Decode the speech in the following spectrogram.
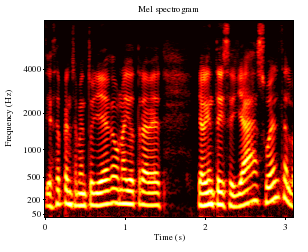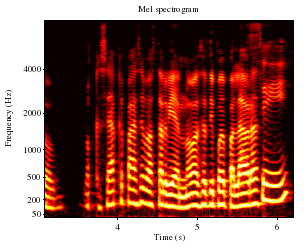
ese pensamiento llega una y otra vez y alguien te dice, ya, suéltalo, lo que sea que pase va a estar bien, ¿no? Ese tipo de palabras. Sí.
